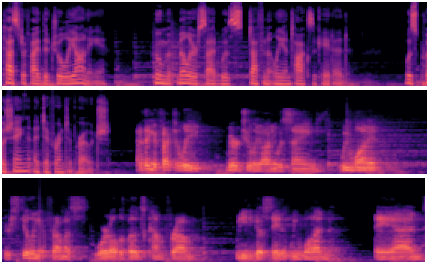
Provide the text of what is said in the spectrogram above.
testified that Giuliani, whom Miller said was definitely intoxicated, was pushing a different approach. I think effectively, Mayor Giuliani was saying, We want it. They're stealing it from us. Where'd all the votes come from? We need to go say that we won. And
